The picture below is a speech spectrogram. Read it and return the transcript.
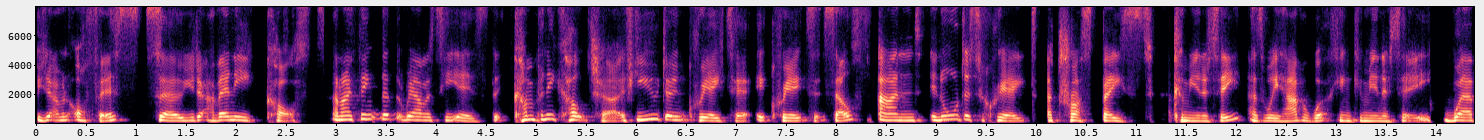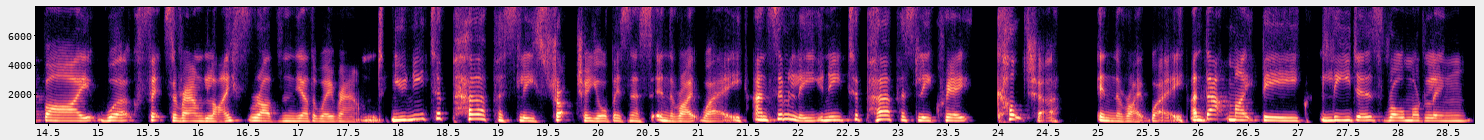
you don't have an office, so you don't have any costs. And I think that the reality is that company culture, if you don't create it, it creates itself. And in order to create a trust based community, as we have a working community, whereby work fits around life rather than the other way around, you need to purposely structure your business in the right way. And similarly, you need to purposely create culture in the right way. And that might be leaders role modeling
